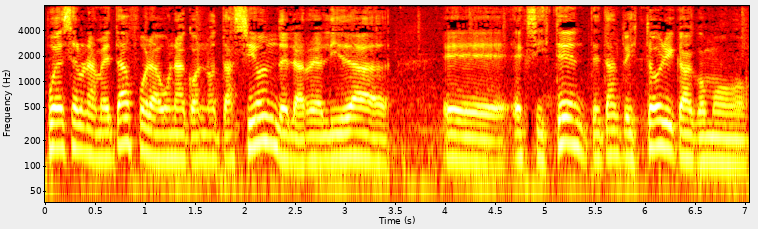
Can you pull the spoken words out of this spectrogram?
puede ser una metáfora, una connotación de la realidad eh, existente, tanto histórica como,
